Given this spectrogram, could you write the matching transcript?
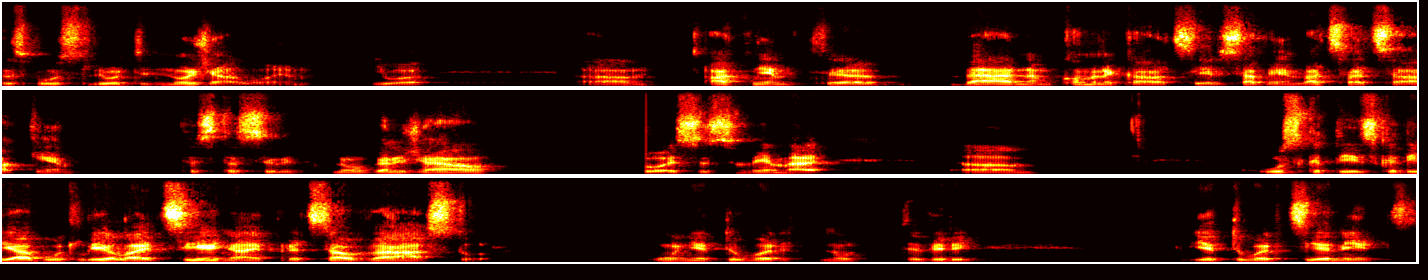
tas būs ļoti nožēlojami, jo um, atņemt uh, bērnam komunikāciju ar saviem vecākiem, tas, tas ir nu, gan žēl. Es esmu vienmēr um, uzskatījis, ka jābūt lielai cieņai pret savu vēsturi. Un, ja tu vari, nu, tev ir, ja tu vari cienīt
